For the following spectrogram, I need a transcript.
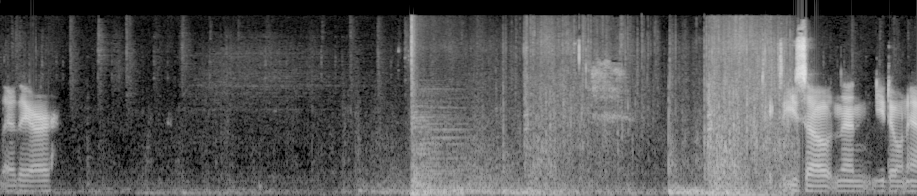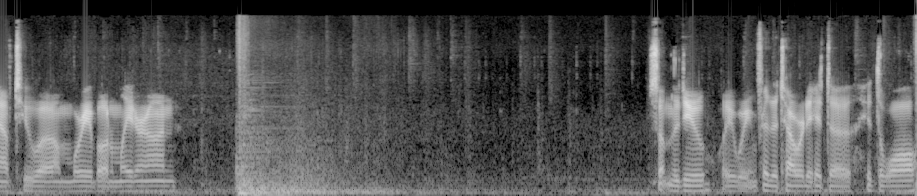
There they are. These out, and then you don't have to um, worry about them later on. Something to do while you're waiting for the tower to hit the hit the wall.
